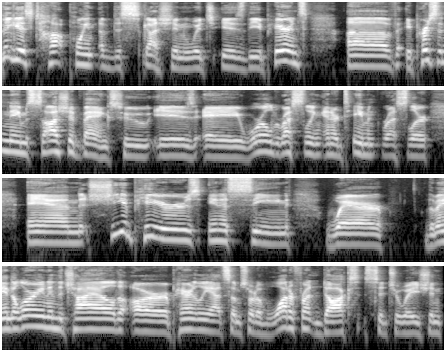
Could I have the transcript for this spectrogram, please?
biggest hot point of discussion, which is the appearance of a person named Sasha Banks, who is a World Wrestling Entertainment wrestler, and she appears in a scene where the Mandalorian and the child are apparently at some sort of waterfront docks situation.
